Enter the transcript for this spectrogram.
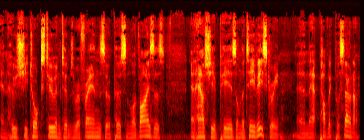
and who she talks to in terms of her friends or personal advisors and how she appears on the TV screen and that public persona.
